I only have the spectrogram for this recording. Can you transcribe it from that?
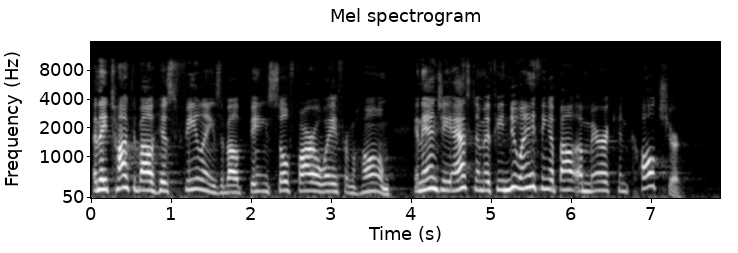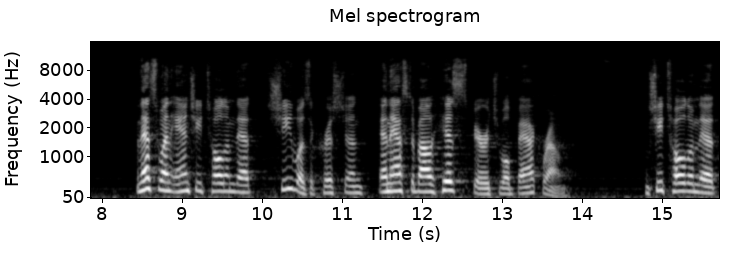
And they talked about his feelings about being so far away from home. And Angie asked him if he knew anything about American culture. And that's when Angie told him that she was a Christian and asked about his spiritual background. And she told him that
